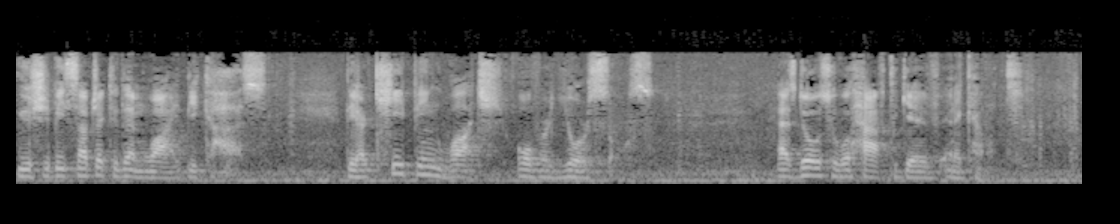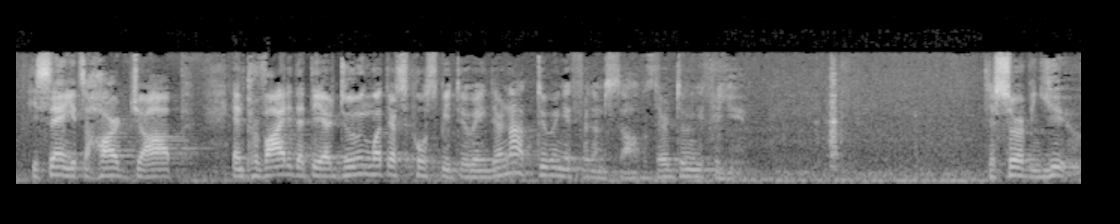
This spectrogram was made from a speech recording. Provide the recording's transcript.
You should be subject to them. Why? Because they are keeping watch over your souls as those who will have to give an account. He's saying it's a hard job, and provided that they are doing what they're supposed to be doing, they're not doing it for themselves, they're doing it for you. They're serving you.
